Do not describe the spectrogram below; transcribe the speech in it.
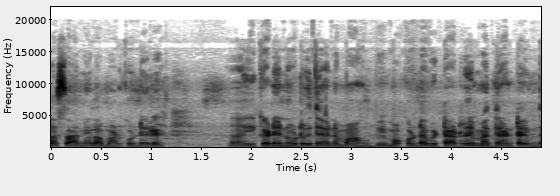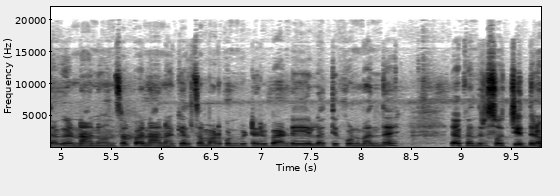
ಕಸನೆಲ್ಲ ಮಾಡ್ಕೊಂಡೆ ರೀ. ಈ ಕಡೆ ನೋಡ್ರಿ ಇದೆ ನಮ್ಮ ಹುಬ್ಬಿ ಮಕ್ಕೊಂಡ ಬಿಟ್ಟಾಡ್ರಿ ಮಧ್ಯಾಹ್ನ ಟೈಮ್ದಾಗ. ನಾನು ಒಂದು ಸ್ವಲ್ಪ ನಾನು ಕೆಲಸ ಮಾಡ್ಕೊಂಡು ಬಿಟ್ಟೆ ರೀ. ಬಾಂಡೆ ಎಲ್ಲ ತಿಕ್ಕೊಂಡು ಬಂದೆ. ಯಾಕಂದ್ರೆ ಸ್ವಚ್ಛ ಇದ್ರೆ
